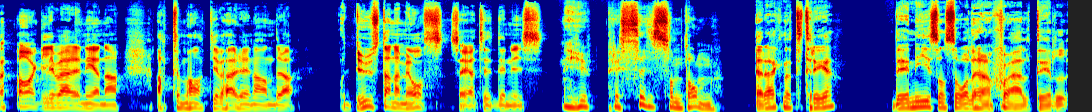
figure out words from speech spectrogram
Hagelgevär i den ena, automatgevär i den andra. Och du stannar med oss, säger jag till Denise. Ni är ju precis som dem. Jag räknar till tre. Det är ni som sålde er själ till,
